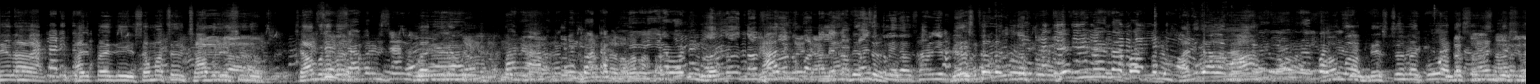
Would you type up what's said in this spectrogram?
నెల అది ప్రతి సంవత్సరం చేపలు ఇచ్చుడు చేపల అది కాదమ్మా బెస్టర్లకు అంత సాయం చేసిన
